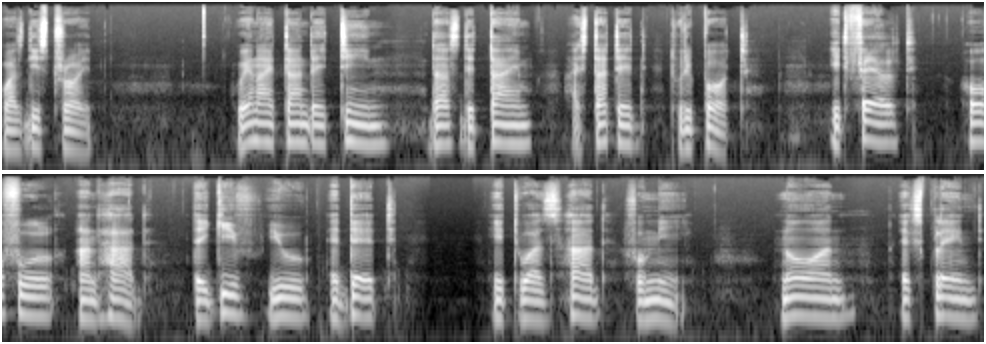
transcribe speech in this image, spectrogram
was destroyed. When I turned 18, that's the time I started to report. It felt awful and hard. They give you a date, it was hard for me. No one explained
